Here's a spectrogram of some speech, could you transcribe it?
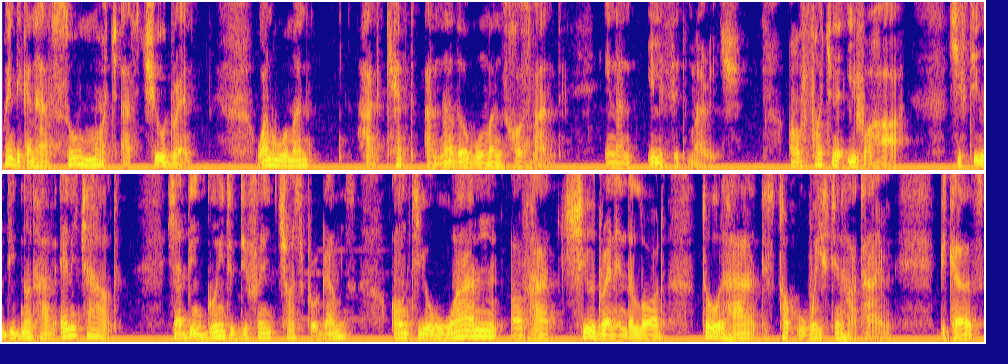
when they can have so much as children. One woman had kept another woman's husband in an illicit marriage. Unfortunately for her, she still did not have any child. She had been going to different church programs until one of her children in the Lord told her to stop wasting her time because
